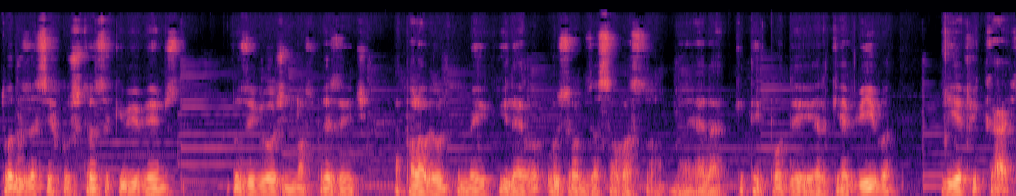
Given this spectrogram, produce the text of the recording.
todas as circunstâncias que vivemos, inclusive hoje no nosso presente, a palavra é o único meio que leva os homens à salvação. Né? Ela que tem poder, ela que é viva e eficaz.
